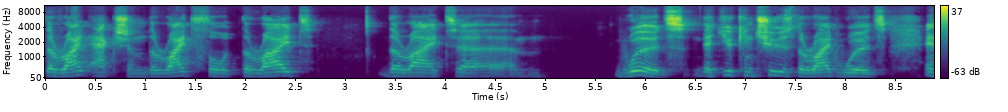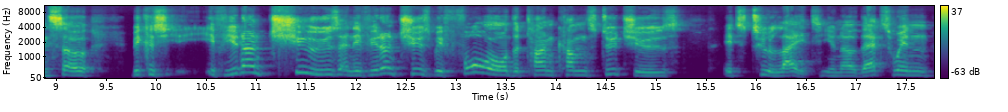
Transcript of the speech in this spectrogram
the right action the right thought the right the right um, words that you can choose the right words. And so because if you don't choose and if you don't choose before the time comes to choose it's too late you know. That's when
